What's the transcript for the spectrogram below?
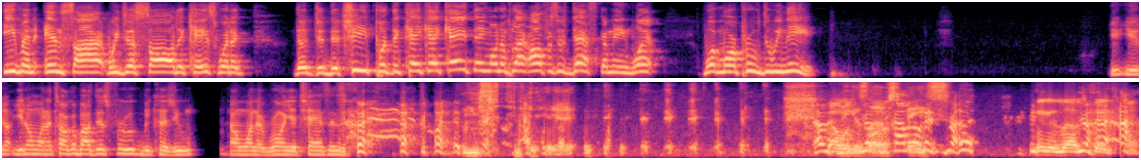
even inside, we just saw the case where the the, the, the chief put the KKK thing on the black officer's desk. I mean, what what more proof do we need? You, you don't you don't want to talk about this fruit because you don't want to ruin your chances. that was love space. brother? Niggas love space, man.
